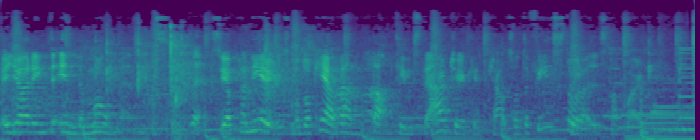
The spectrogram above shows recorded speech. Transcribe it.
jag gör det inte in the moment. Så jag planerar liksom och då kan jag vänta tills det är tillräckligt kallt så att det finns stora istappar.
